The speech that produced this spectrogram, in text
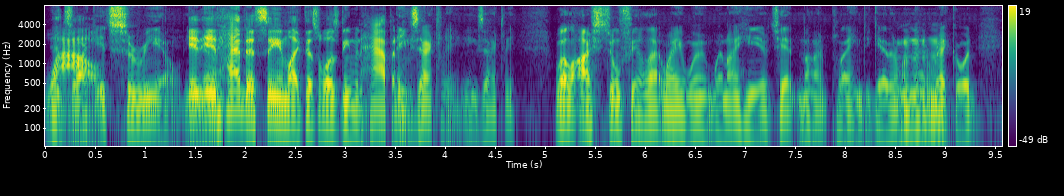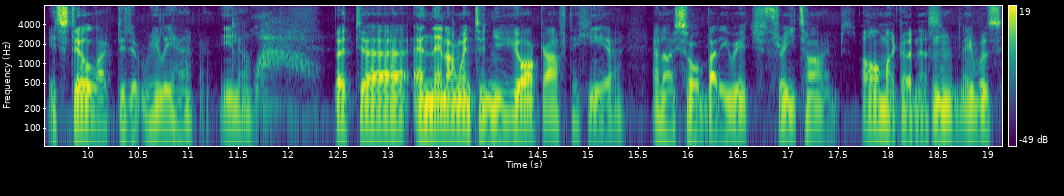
Wow. It's like it's surreal. it, it had to seem like this wasn't even happening. Exactly, exactly. Well, I still feel that way when, when I hear Chet and I playing together on Mm-hmm. that record. It's still like, did it really happen? You know? Wow. But uh, and then I went to New York after here, and I saw Buddy Rich three times. Oh my goodness. Mm, it was.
